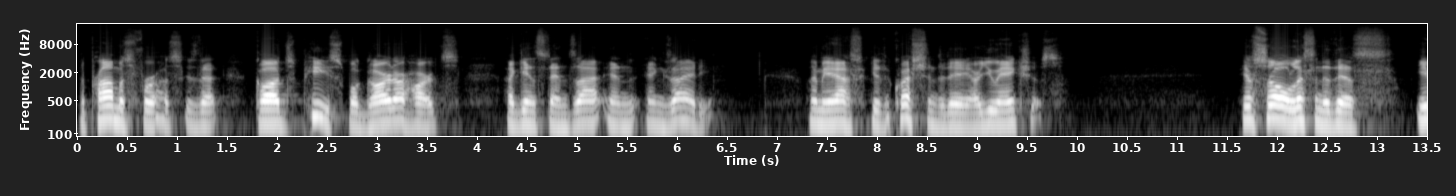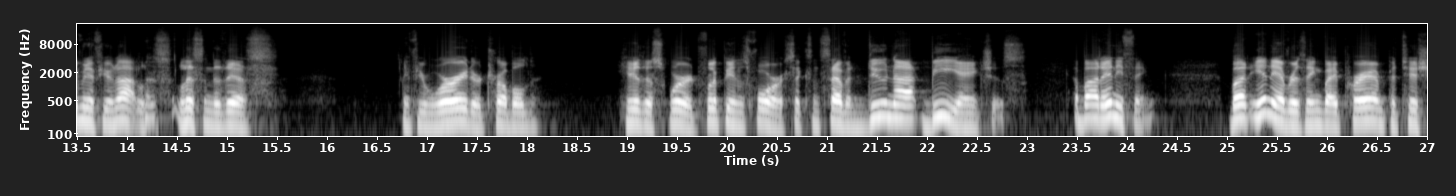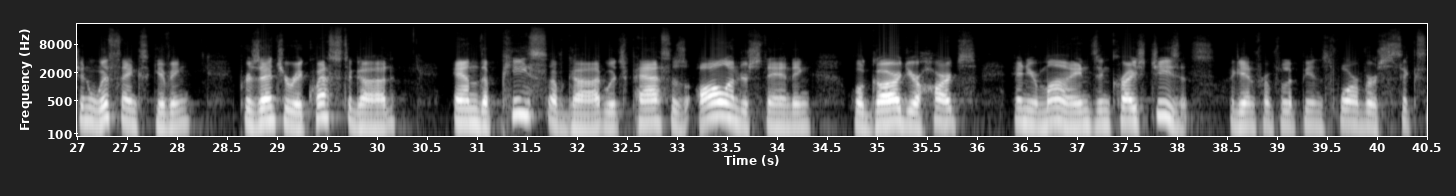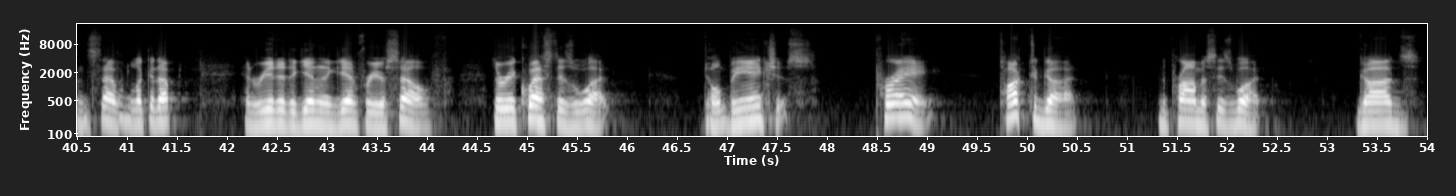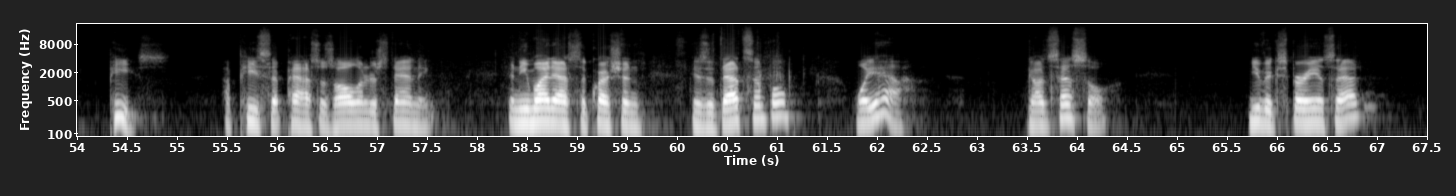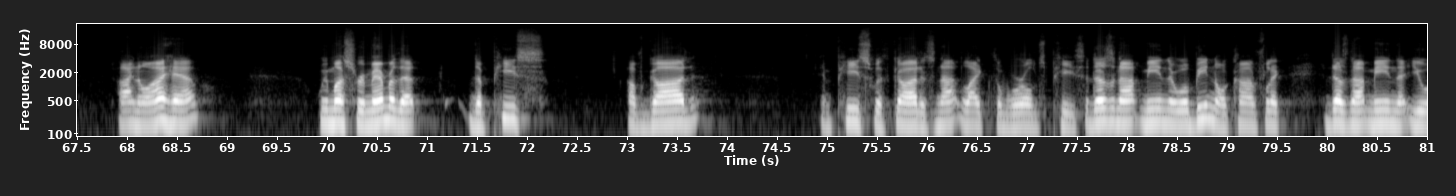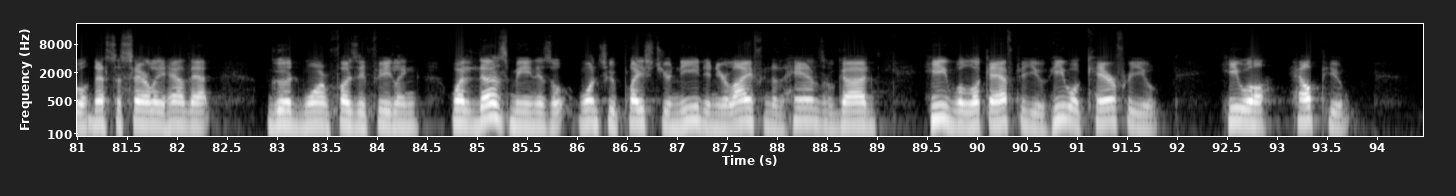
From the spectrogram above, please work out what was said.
The promise for us is that God's peace will guard our hearts against anxiety. Let me ask you the question today Are you anxious? If so, listen to this. Even if you're not, listen to this. If you're worried or troubled, hear this word Philippians 4 6 and 7. Do not be anxious about anything, but in everything, by prayer and petition, with thanksgiving, present your requests to God, and the peace of God, which passes all understanding, will guard your hearts and your minds in Christ Jesus. Again, from Philippians 4, verse 6 and 7. Look it up and read it again and again for yourself. The request is what? Don't be anxious. Pray. Talk to God. The promise is what? God's peace, a peace that passes all understanding. And you might ask the question is it that simple? Well, yeah. God says so. You've experienced that. I know I have. We must remember that the peace of God and peace with God is not like the world's peace. It does not mean there will be no conflict. It does not mean that you will necessarily have that good, warm, fuzzy feeling. What it does mean is once you've placed your need in your life into the hands of God, He will look after you, He will care for you, He will help you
